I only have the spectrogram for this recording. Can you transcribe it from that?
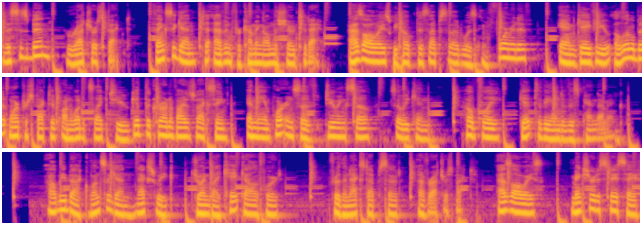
This has been Retrospect. Thanks again to Evan for coming on the show today. As always, we hope this episode was informative and gave you a little bit more perspective on what it's like to get the coronavirus vaccine and the importance of doing so so we can hopefully get to the end of this pandemic. I'll be back once again next week, joined by Kate Galliford for the next episode of Retrospect. As always, make sure to stay safe,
